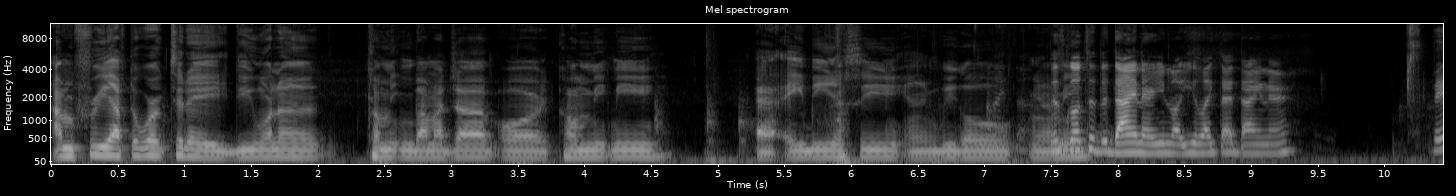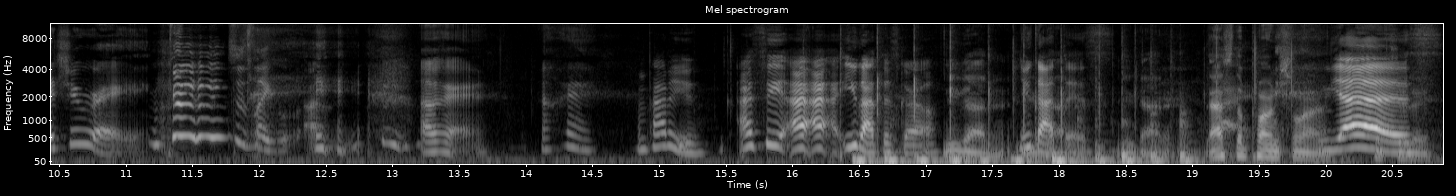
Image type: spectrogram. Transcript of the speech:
I'm free after work today. Do you want to come meet me by my job or come meet me at A, B, and C, and we go? you know Let's mean? go to the diner. You know, you like that diner? Bitch, you right. just like okay. Okay. I'm proud of you. I see. I, I you got this, girl. You got it. You got this. You got it. That's the punchline. for. Yes.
